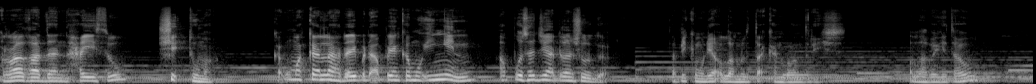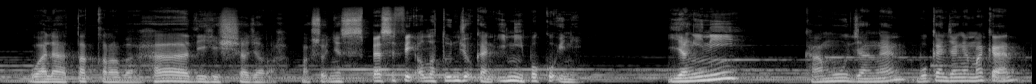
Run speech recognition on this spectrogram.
ragadan haitsu syi'tuma. Kamu makanlah daripada apa yang kamu ingin, apa saja yang dalam syurga. Tapi kemudian Allah meletakkan boundaries. Allah bagi tahu, wala taqraba hadhihi syajarah. Maksudnya spesifik Allah tunjukkan ini pokok ini. Yang ini kamu jangan bukan jangan makan,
